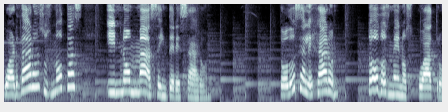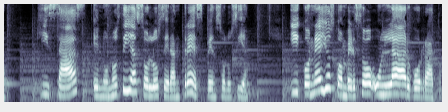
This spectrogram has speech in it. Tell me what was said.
guardaron sus notas y no más se interesaron. Todos se alejaron, todos menos cuatro. Quizás en unos días solo serán tres, pensó Lucía. Y con ellos conversó un largo rato.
